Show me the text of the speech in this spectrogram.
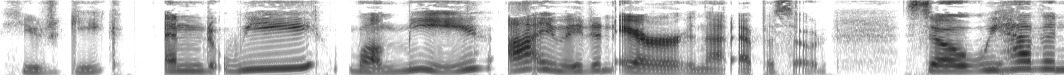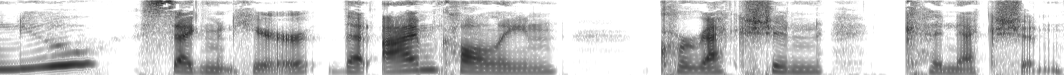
huge geek. And we, well, me, I made an error in that episode. So we have a new segment here that I'm calling Correction Connection.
